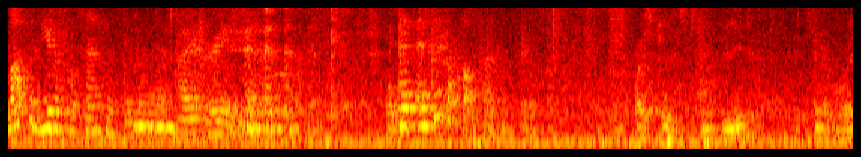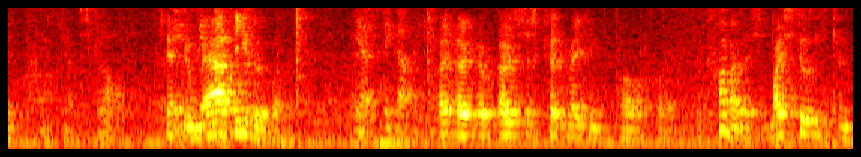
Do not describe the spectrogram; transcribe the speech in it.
Lots of beautiful sentences in it. I agree. Yes. and, and difficult sentences. My students can't read, they can't write, and they can't spell. Can't Please do math up. either, but Yeah, speak up. I, I, I was just kind of making a, a a comment. I said, my students can,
